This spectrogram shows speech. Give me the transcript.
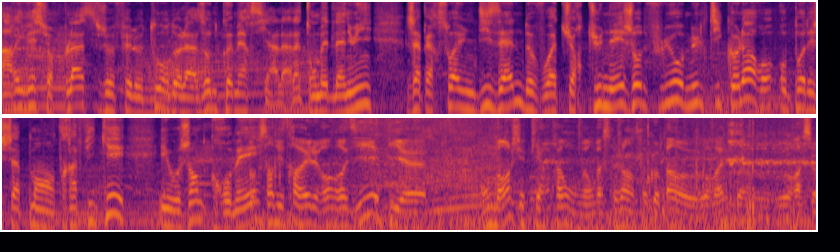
Arrivé sur place, je fais le tour de la zone commerciale. À la tombée de la nuit, j'aperçois une dizaine de voitures tunées, jaune fluo, multicolores, au, au pot d'échappement trafiqué et aux jantes chromées. On sort du travail le vendredi et puis euh, on mange et puis après on va, on va se rejoindre entre copains au, au run, quoi, au, au rasso.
